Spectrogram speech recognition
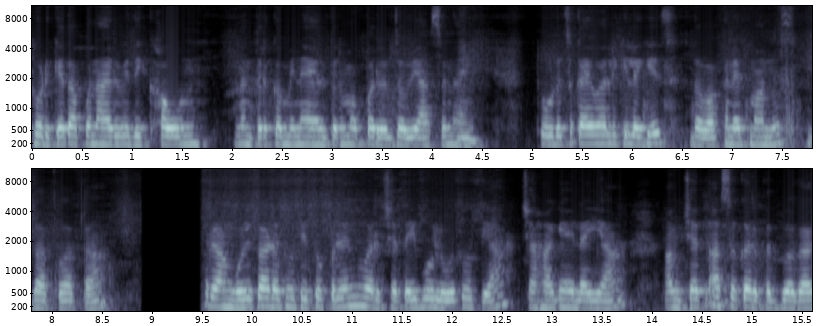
थोडक्यात आपण आयुर्वेदिक खाऊन नंतर कमी नाही आलं तर मग परत जाऊया असं नाही. थोडंसं काय व्हायला की लगेच दवाखान्यात माणूस जातो आता. रांगोळी काढत होते तोपर्यंत वरच्यातही बोलवत होत्या चहा घ्यायला या. आमच्यात असं करतात बघा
